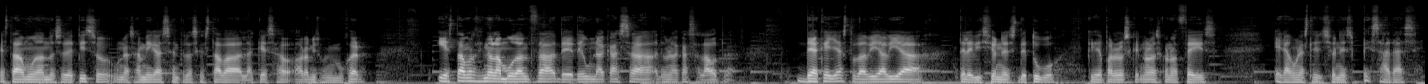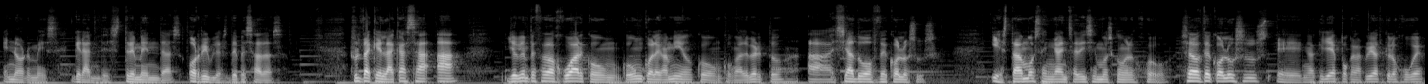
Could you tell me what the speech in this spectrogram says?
estaban mudándose de piso, unas amigas entre las que estaba la que es ahora mismo mi mujer, y estábamos haciendo la mudanza de, una, casa, de una casa a la otra. De aquellas todavía había televisiones de tubo, que para los que no las conocéis, eran unas televisiones pesadas, enormes, grandes, tremendas, horribles de pesadas. Resulta que en la casa A yo había empezado a jugar con, un colega mío, con, Alberto, a Shadow of the Colossus. Y estábamos enganchadísimos con el juego. Shadow of the Colossus, en aquella época, la primera vez que lo jugué,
